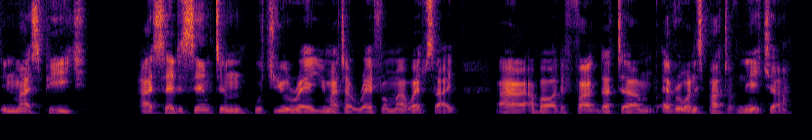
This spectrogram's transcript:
in my speech, I said the same thing which you read, you might have read from my website, uh, about the fact that um, everyone is part of nature.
